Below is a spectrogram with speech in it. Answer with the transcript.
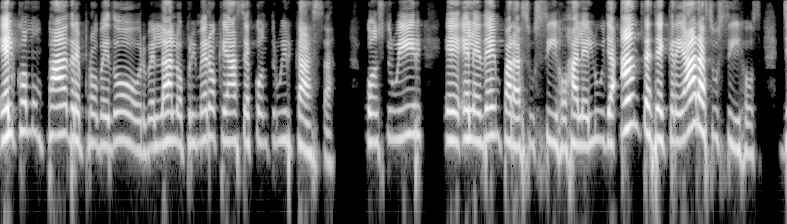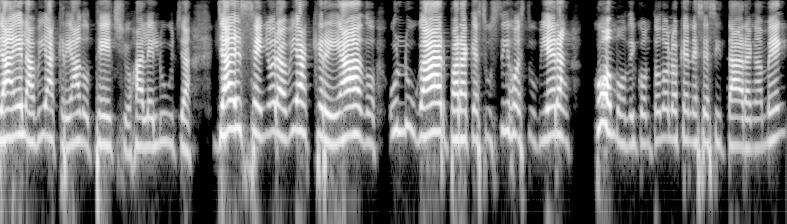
Él como un padre proveedor, ¿verdad? Lo primero que hace es construir casa, construir eh, el Edén para sus hijos, aleluya. Antes de crear a sus hijos, ya Él había creado techos, aleluya. Ya el Señor había creado un lugar para que sus hijos estuvieran cómodos y con todo lo que necesitaran, amén.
